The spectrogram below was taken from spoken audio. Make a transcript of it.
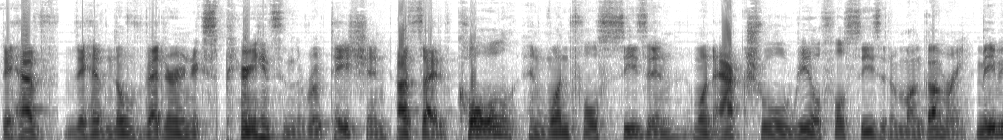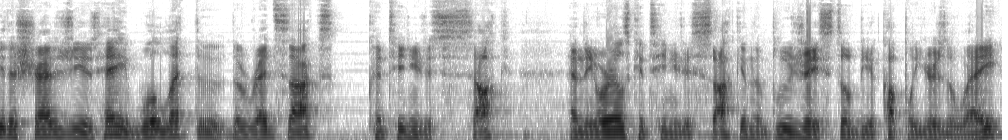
They have they have no veteran experience in the rotation outside of Cole and one full season, one actual real full season of Montgomery. Maybe their strategy is, hey, we'll let the, the Red Sox continue to suck and the Orioles continue to suck, and the Blue Jays still be a couple years away,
